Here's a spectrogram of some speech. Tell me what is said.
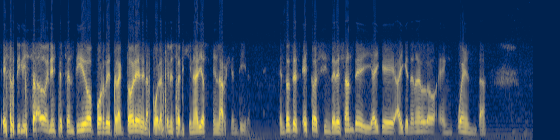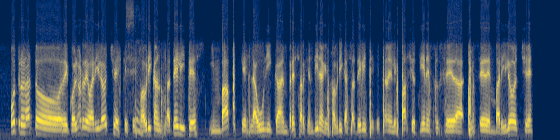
es utilizado en este sentido por detractores de las poblaciones originarias en la Argentina. Entonces esto es interesante y hay que, hay que tenerlo en cuenta. Otro dato de color de Bariloche es que se fabrican satélites. INVAP, que es la única empresa argentina que fabrica satélites que están en el espacio, tiene su sede, su sede en Bariloche.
